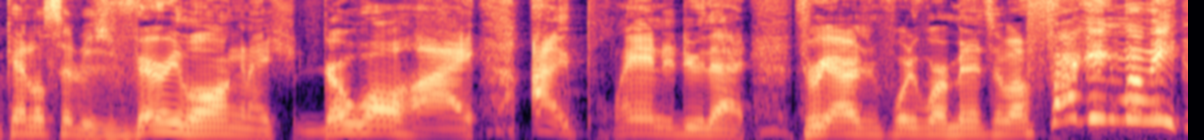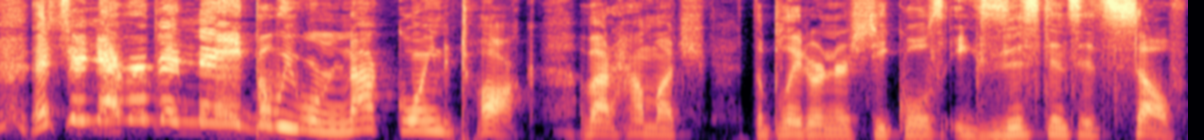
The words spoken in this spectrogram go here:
Kendall said it was very long and I should go all high. I plan to do that. Three hours and 44 minutes of a fucking movie that should never been made, but we were not going to talk about how much the Blade Runner sequel's existence itself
